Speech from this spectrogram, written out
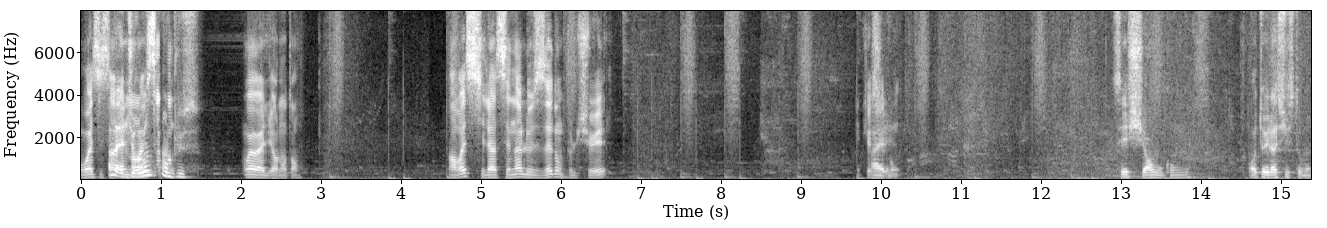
Ouais, c'est ça. Ah mais elle dure longtemps en 50 plus. Ouais, ouais, elle dure longtemps. En vrai, s'il a Senna le Z, on peut le tuer. Ok, c'est bon. C'est chiant Wukong. Oh t'as eu l'assist au moins.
